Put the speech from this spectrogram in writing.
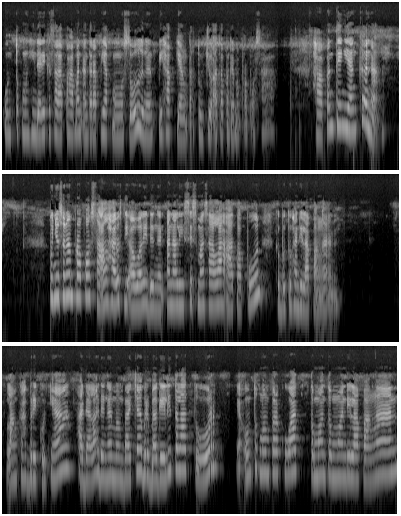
untuk menghindari kesalahpahaman antara pihak mengusul dengan pihak yang tertuju atau penerima proposal. Hal penting yang keenam, Penyusunan proposal harus diawali dengan analisis masalah ataupun kebutuhan di lapangan. Langkah berikutnya adalah dengan membaca berbagai literatur ya untuk memperkuat temuan-temuan di lapangan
